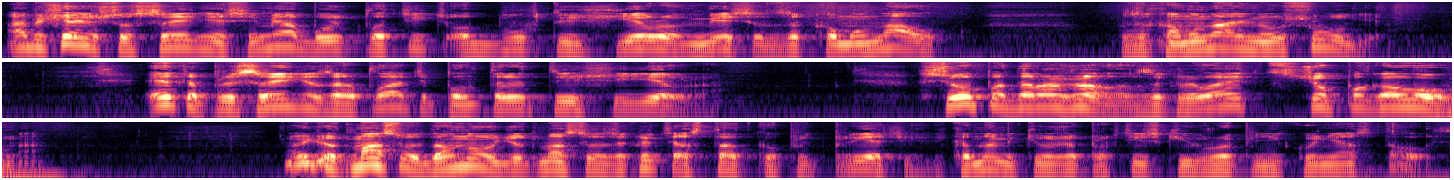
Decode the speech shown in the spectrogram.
Обещают, что средняя семья будет платить от 2000 евро в месяц за коммуналку, за коммунальные услуги. Это при средней зарплате полторы тысячи евро. Все подорожало, закрывает все поголовно. Ну, идет массовое, давно идет массовое закрытие остатков предприятий. Экономики уже практически в Европе никакой не осталось.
